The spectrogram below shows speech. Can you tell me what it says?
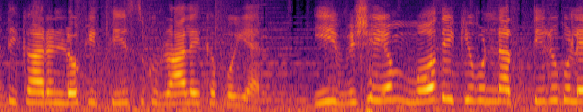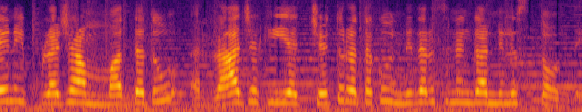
అధికారంలోకి తీసుకురాలేకపోయారు. ఈ విషయం మోదీకి ఉన్న తిరుగులేని ప్రజా మద్దతు రాజకీయ చతురతకు నిదర్శనంగా నిలుస్తోంది.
